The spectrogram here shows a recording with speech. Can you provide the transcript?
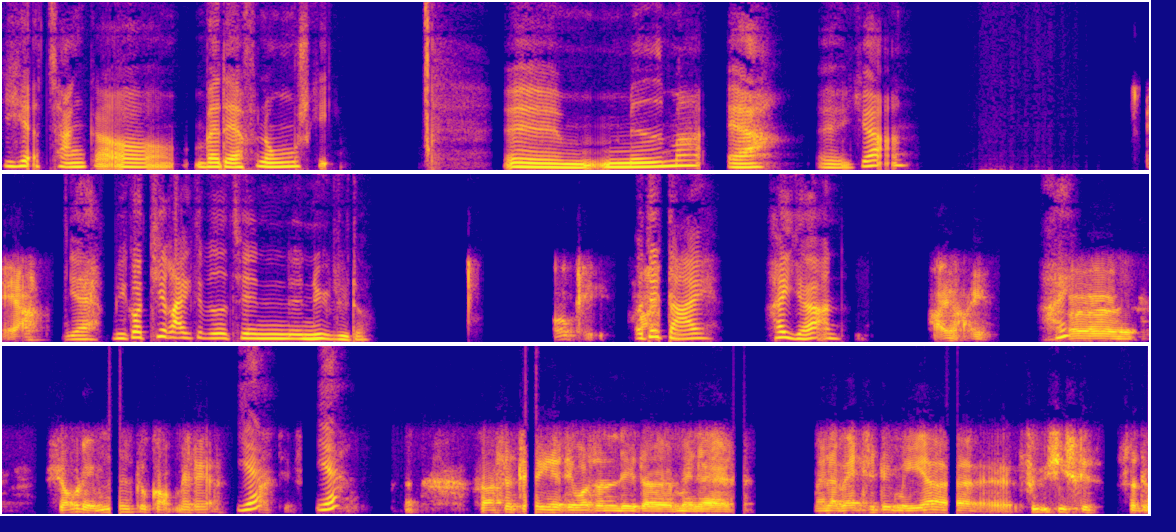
de her tanker, og hvad det er for nogen måske. Øh, med mig er øh, Jørgen. Ja. Ja, vi går direkte videre til en, ny lytter. Okay. Og det er dig. Hej Jørgen. Hej, hej. Hej. Øh, sjovt emne, du kom med der. Ja, faktisk. ja. Først så tænkte jeg, det var sådan lidt, øh, men øh, man er vant til det mere øh, fysiske, så det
